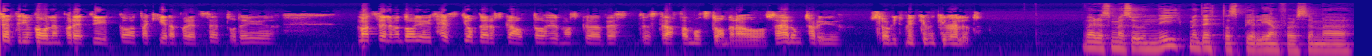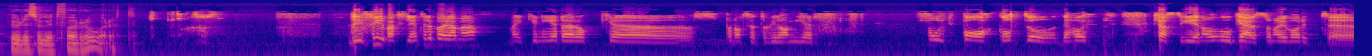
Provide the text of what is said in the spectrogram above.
sätter in bollen på rätt yta och attackerar på rätt sätt. Och det är ju, Mats Elfendal gör ett hästjobb där och scouta hur man ska bäst straffa motståndarna och så här långt har det ju slagit mycket, mycket väl ut. Vad är det som är så unikt med detta spel i jämförelse med hur det såg ut förra året? Det är fyrbackslinjen till att börja med. Man gick ju ner där och uh, på något sätt vill ha mer folk bakåt och det har Kastegren och Gerson har ju varit, eh,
